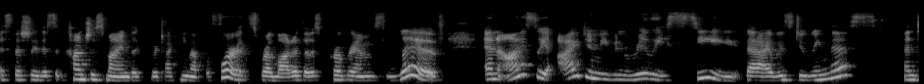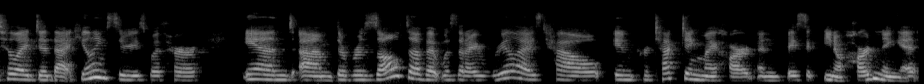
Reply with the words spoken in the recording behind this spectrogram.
especially the subconscious mind like we were talking about before it's where a lot of those programs live and honestly i didn't even really see that i was doing this until I did that healing series with her. And um, the result of it was that I realized how, in protecting my heart and basic, you know, hardening it,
